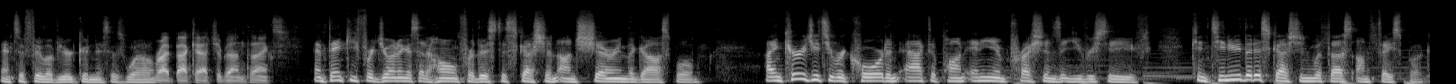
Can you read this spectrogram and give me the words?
and to feel of your goodness as well. Right back at you, Ben. Thanks. And thank you for joining us at home for this discussion on sharing the gospel. I encourage you to record and act upon any impressions that you've received. Continue the discussion with us on Facebook.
